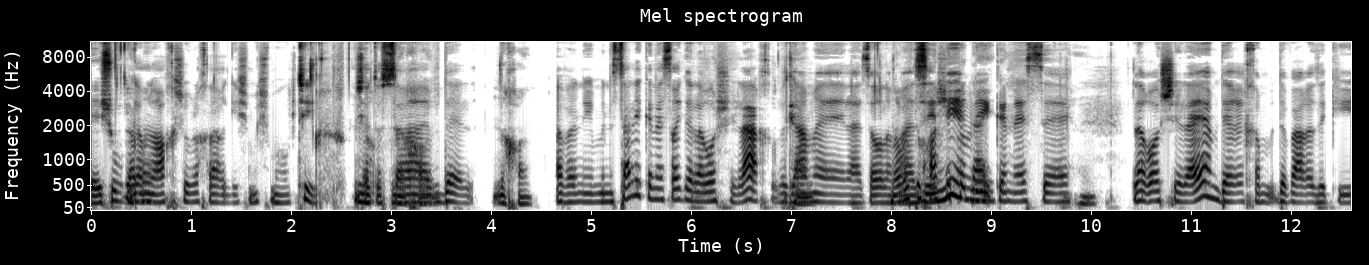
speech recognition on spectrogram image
אה, שוב גם, גם נורא חשוב לך להרגיש משמעותי, שאת עושה נכון, הבדל. נכון. אבל אני מנסה להיכנס רגע לראש שלך וגם כן. uh, לעזור לא למאזינים להיכנס uh, לראש שלהם דרך הדבר הזה כי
